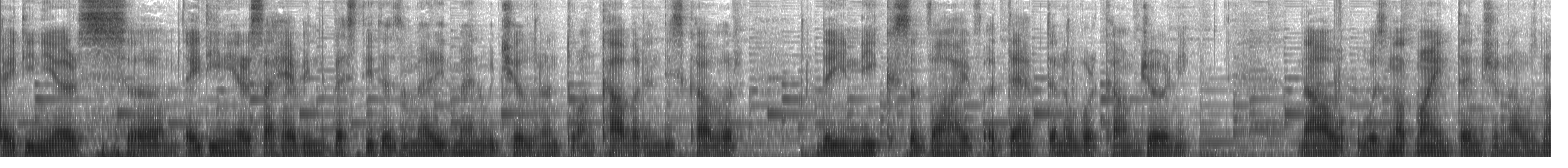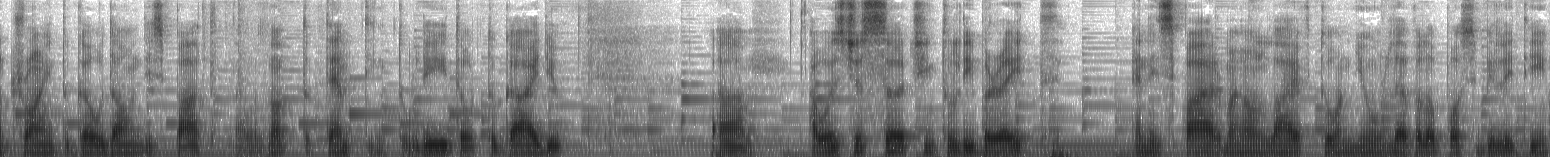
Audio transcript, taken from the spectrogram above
18 years um, 18 years i have invested as a married man with children to uncover and discover the unique survive adapt and overcome journey. Now it was not my intention. I was not trying to go down this path. I was not attempting to lead or to guide you. Um, i was just searching to liberate and inspire my own life to a new level of possibility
